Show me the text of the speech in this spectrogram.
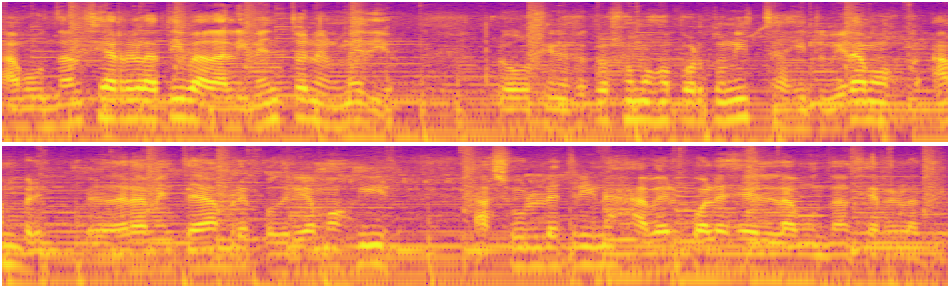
abundancia relativa de alimento en el medio. Luego, si nosotros somos oportunistas y tuviéramos hambre, verdaderamente hambre, podríamos ir a sus letrinas a ver cuál es la abundancia relativa.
